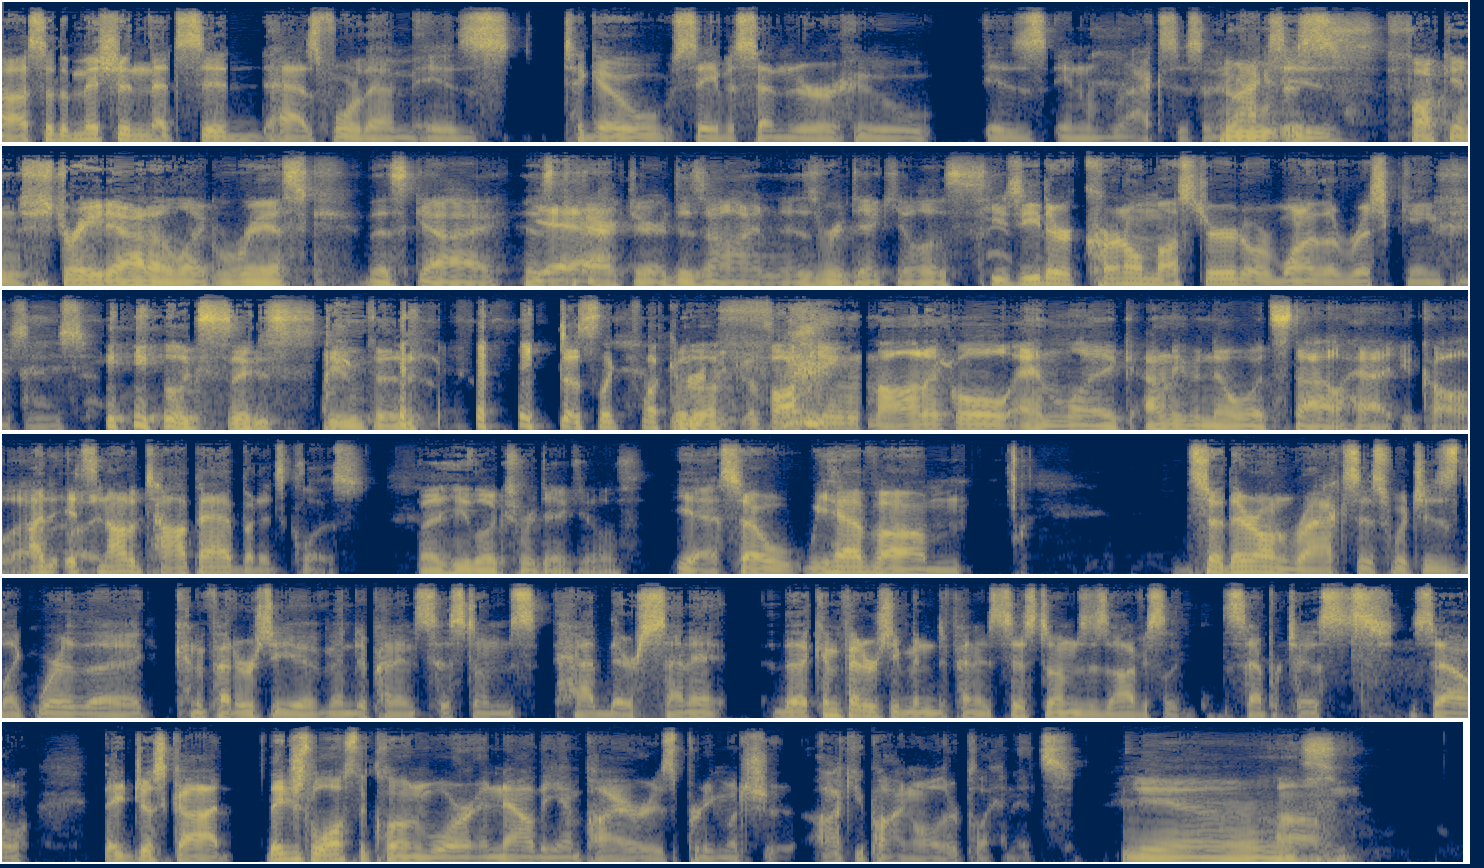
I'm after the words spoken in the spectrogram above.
Uh, so the mission that Cid has for them is to go save a senator who is in Raxus. And Who Raxus, is fucking straight out of like Risk? This guy, his Yeah. character design is ridiculous. he's either Colonel Mustard or one of the Risk game pieces. he looks so stupid he does look fucking with a fucking monocle and like I don't even know what style hat you call that. I, it's not a top hat, but it's close. but he looks ridiculous. Yeah, so we have um so they're on Raxus, which is like where the Confederacy of Independent Systems had their Senate. The Confederacy of Independent Systems is obviously the separatists. So they just got they just lost the Clone War and now the Empire is pretty much occupying all their planets. Yeah, Um,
